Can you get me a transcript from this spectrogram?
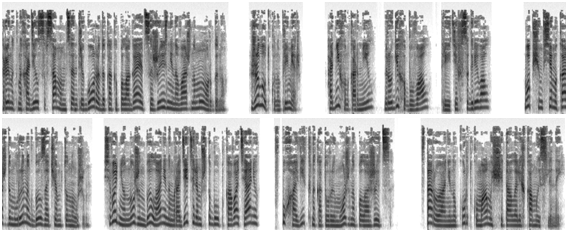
Рынок находился в самом центре города, как и полагается жизненно важному органу. Желудку, например. Одних он кормил, других обувал, третьих согревал. В общем, всем и каждому рынок был зачем-то нужен. Сегодня он нужен был Аниным родителям, чтобы упаковать Аню в пуховик, на который можно положиться. Старую Анину куртку мама считала легкомысленной.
